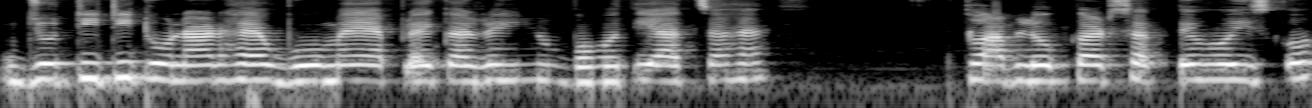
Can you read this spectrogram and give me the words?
जो टीटी टोनर है, वो मैं अप्लाई कर रही हूँ। बहुत ही अच्छा है। तो आप लोग कर सकते हो इसको।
